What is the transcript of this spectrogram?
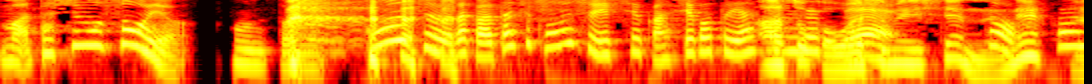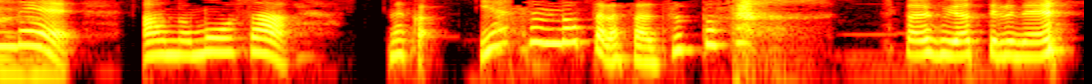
まあ、私もそうよ。本当に。今週、だから私今週一週間仕事休んでて。あ、そうか、お休みしてんのそう。ほんで、はいあの、もうさ、なんか、休んどったらさ、ずっとさ、スタイフやってるね。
